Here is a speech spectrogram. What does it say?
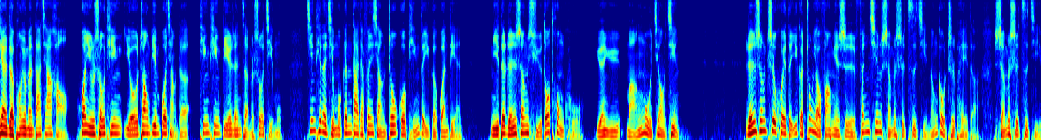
亲爱的朋友们，大家好，欢迎收听由张斌播讲的《听听别人怎么说》节目。今天的节目跟大家分享周国平的一个观点：你的人生许多痛苦源于盲目较劲。人生智慧的一个重要方面是分清什么是自己能够支配的，什么是自己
